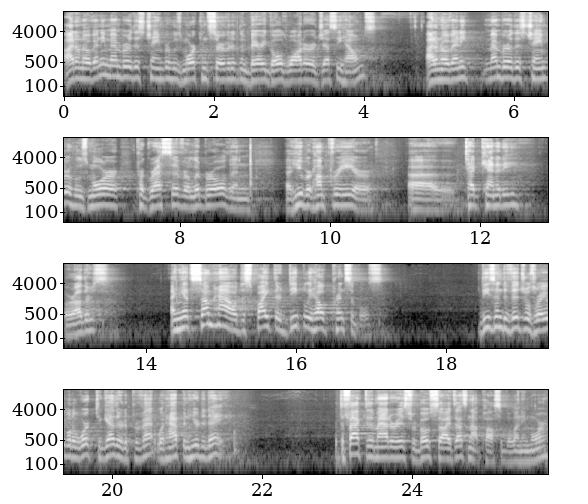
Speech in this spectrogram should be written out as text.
I don't know of any member of this chamber who's more conservative than Barry Goldwater or Jesse Helms. I don't know of any member of this chamber who's more progressive or liberal than uh, Hubert Humphrey or uh, Ted Kennedy or others. And yet, somehow, despite their deeply held principles, these individuals were able to work together to prevent what happened here today. But the fact of the matter is, for both sides, that's not possible anymore.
